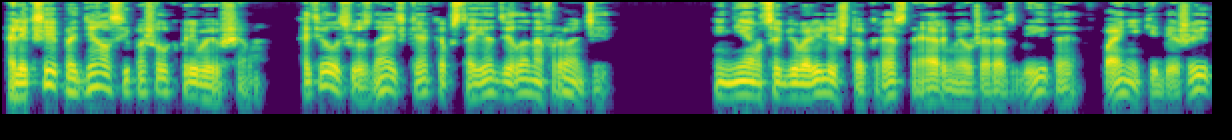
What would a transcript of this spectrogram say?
Алексей поднялся и пошел к прибывшим. Хотелось узнать, как обстоят дела на фронте. Немцы говорили, что Красная Армия уже разбита, в панике бежит,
